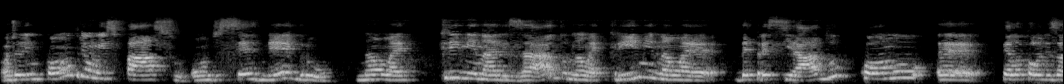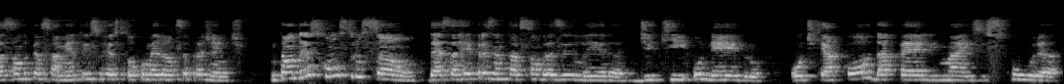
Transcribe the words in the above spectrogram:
Onde ele encontre um espaço onde ser negro não é criminalizado, não é crime, não é depreciado, como é, pela colonização do pensamento isso restou como herança para gente. Então, a desconstrução dessa representação brasileira de que o negro ou de que a cor da pele mais escura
